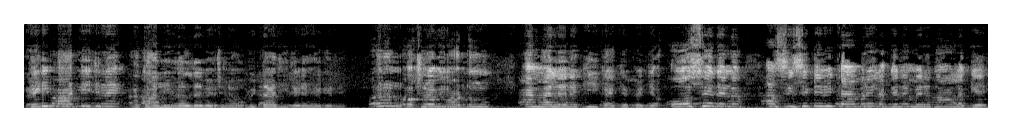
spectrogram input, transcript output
ਕਿਹੜੀ ਪਾਰਟੀ 'ਚ ਨੇ? ਅਕਾਲੀ ਦਲ ਦੇ ਵਿੱਚ ਨੇ, ਉਹ ਬਿੱਟਾ ਜੀ ਜਿਹੜੇ ਹੈਗੇ ਨੇ। ਉਹਨਾਂ ਨੂੰ ਪੁੱਛ ਲਿਓ ਵੀ ਤੁਹਾਨੂੰ ਐਮਐਲਏ ਨੇ ਕੀ ਕਹਿ ਕੇ ਭੇਜਿਆ। ਉਸੇ ਦਿਨ ਆ ਸੀਸੀਟੀਵੀ ਕੈਮਰੇ ਲੱਗੇ ਨੇ, ਮੇਰੇ ਤਾਂ ਲੱਗੇ।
